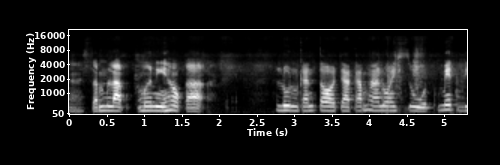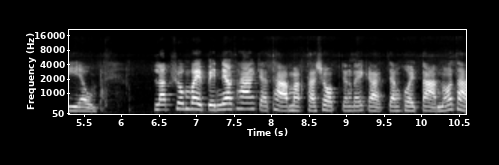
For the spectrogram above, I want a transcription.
อะสำหรับมือนี้เฮาก็ลุ้นกันต่อจากกำหาหน่วยสูตรเม็ดเดียว รับชมไว้เป็นแนวทางจะถามักถ้าชอบจังได้กะจังคอยตามเนาะถ้า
